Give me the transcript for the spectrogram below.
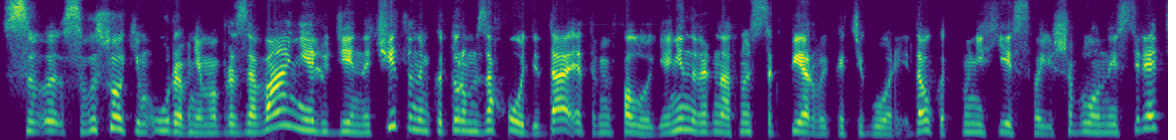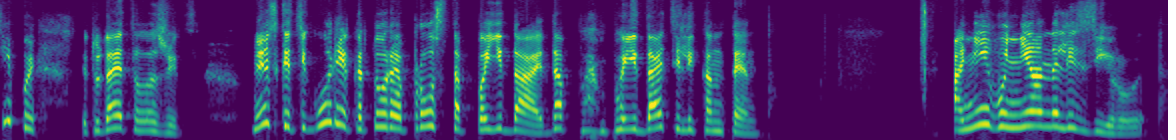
с, с высоким уровнем образования, людей начитанным, которым заходит да, эта мифология. Они, наверное, относятся к первой категории. Да, у, у них есть свои шаблоны и стереотипы, и туда это ложится. Но есть категория, которая просто поедает, да, поедатели контента. Они его не анализируют,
